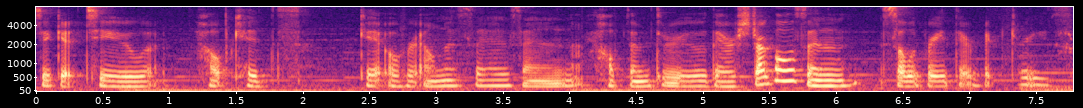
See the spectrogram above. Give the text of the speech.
to get to help kids get over illnesses and help them through their struggles and celebrate their victories.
